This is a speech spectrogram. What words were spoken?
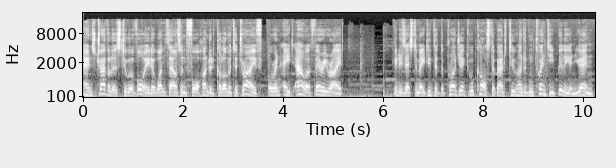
and travelers to avoid a 1,400 kilometer drive or an 8 hour ferry ride. It is estimated that the project will cost about 220 billion yen.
